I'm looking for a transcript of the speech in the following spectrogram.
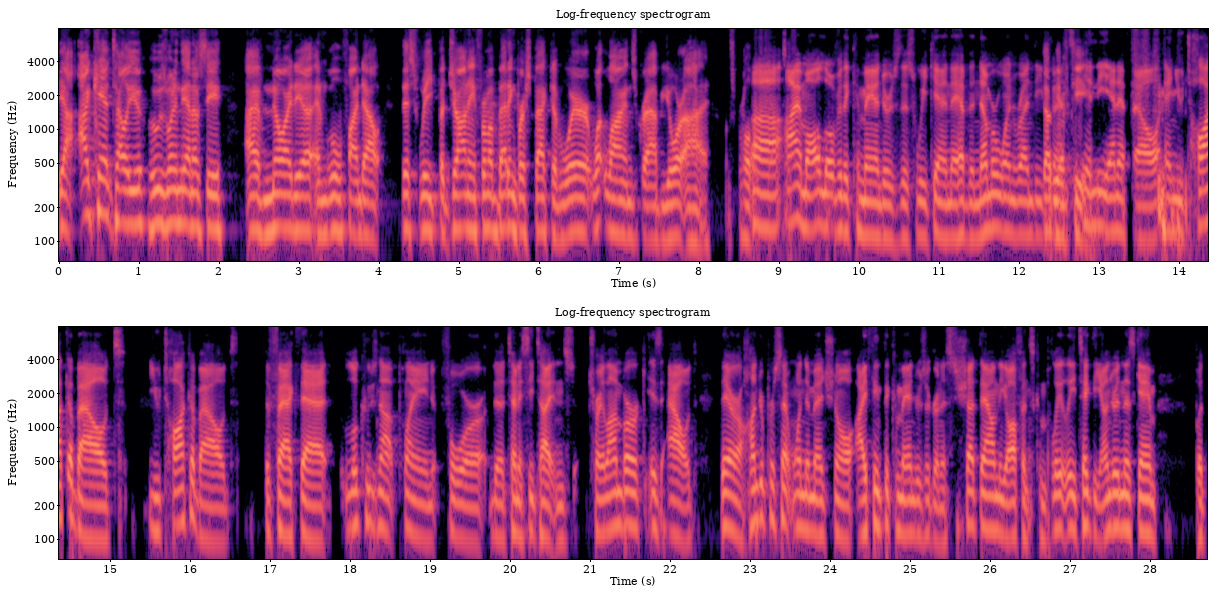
Yeah, I can't tell you who's winning the NFC. I have no idea, and we'll find out this week. But Johnny, from a betting perspective, where what lines grab your eye? Uh, I am all over the Commanders this weekend. They have the number one run defense WFT. in the NFL, and you talk about you talk about the fact that look who's not playing for the Tennessee Titans. Treylon Burke is out. They're 100% one dimensional. I think the Commanders are going to shut down the offense completely, take the under in this game. But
